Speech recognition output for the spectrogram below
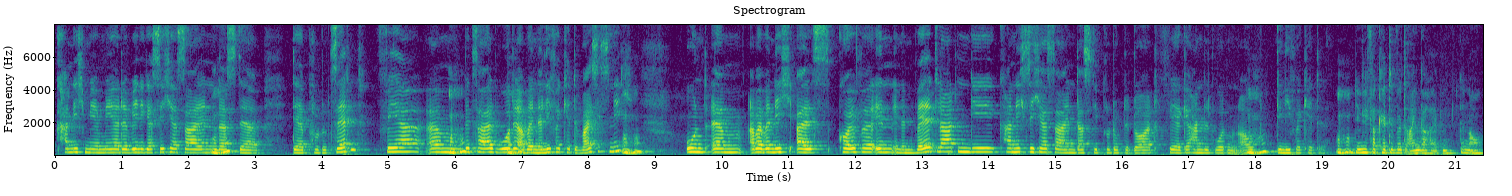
kann ich mir mehr oder weniger sicher sein, mhm. dass der, der Produzent fair ähm, mhm. bezahlt wurde, mhm. aber in der Lieferkette weiß ich es nicht. Und ähm, aber wenn ich als Käuferin in den Weltladen gehe, kann ich sicher sein, dass die Produkte dort fair gehandelt wurden und auch mhm. die Lieferkette. Mhm, die Lieferkette wird eingehalten, genau.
